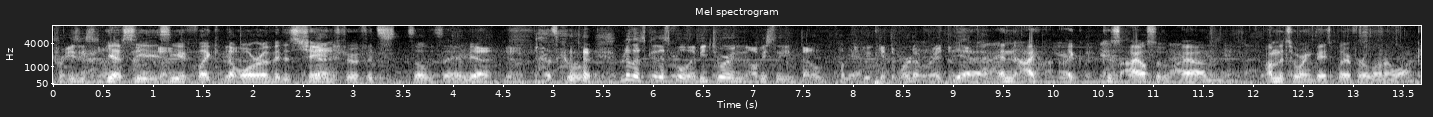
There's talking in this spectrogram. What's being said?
crazy still. Yeah, see see if like the aura of it has changed Yeah. or if it's still the same. Yeah, Yeah, yeah. that's cool. But no, that's good. That's cool. I mean, touring obviously that'll help you get the word out, right? Yeah, and I like because I also I, um I'm the touring bass player for Alone I Walk.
